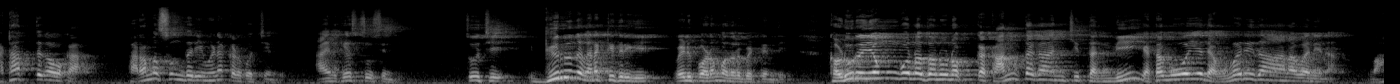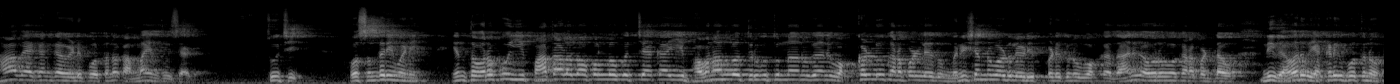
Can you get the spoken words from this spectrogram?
హఠాత్తుగా ఒక పరమసుందరియమైన అక్కడికి వచ్చింది ఆయన కేసు చూసింది. చూచి గిర్రున వెనక్కి తిరిగి వెళ్ళిపోవడం మొదలుపెట్టింది. కడురయంబునదను నొక్క కాంతగాంచి తన్వి ఎటబోయేదెవ్వరిదానవనిన. మహావేగంగా వెళ్ళిపోతున్న ఒక అమ్మాయిని చూశాడు. చూచి ఓ సుందరిమణి ఇంతవరకు ఈ పాతాళ లోకంలోకి వచ్చాక ఈ భవనాల్లో తిరుగుతున్నాను కానీ ఒక్కళ్ళు కనపడలేదు. మనిషి అన్నవాడు లేడు. ఇప్పటికి నువ్వు ఒక్కదాని ఎవరో కనపడ్డావు. నీవెవరు ఎక్కడికి పోతున్నావు?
